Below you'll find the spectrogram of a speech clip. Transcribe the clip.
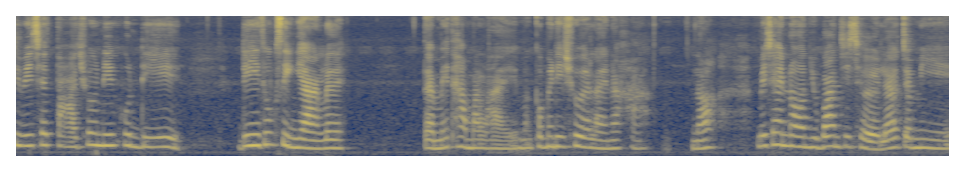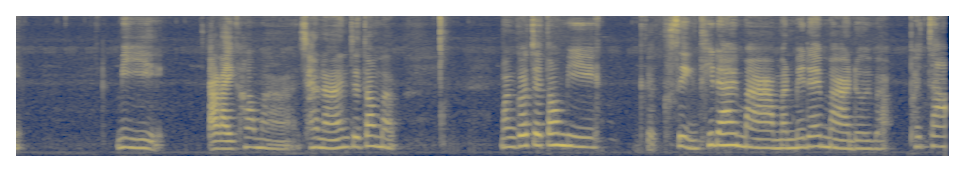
ชีวิตชะตาช่วงนี้คุณดี ดีทุกสิ่งอย่างเลย แต่ไม่ทำอะไรมันก็ไม่ได้ช่วยอะไรนะคะเนาะไม่ใช่นอนอยู่บ้านเฉยๆแล้วจะมีมีอะไรเข้ามา ฉะนั้นจะต้องแบบ มันก็จะต้องมีสิ่งที่ได้มามันไม่ได้มาโดยแบบ พระเจ้า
